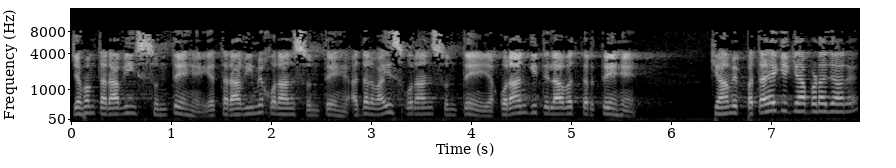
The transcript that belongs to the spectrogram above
جب ہم تراوی سنتے ہیں یا تراوی میں قرآن سنتے ہیں ادروائز قرآن سنتے ہیں یا قرآن کی تلاوت کرتے ہیں کیا ہمیں پتا ہے کہ کیا پڑھا جا رہا ہے؟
